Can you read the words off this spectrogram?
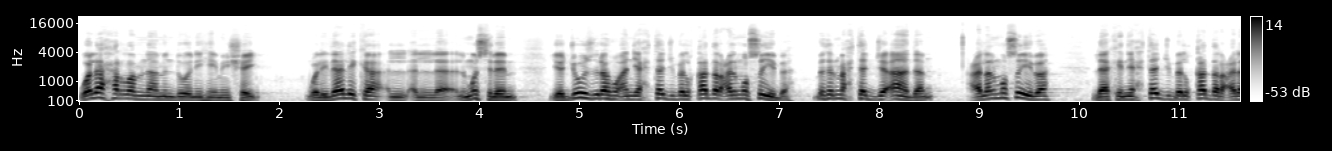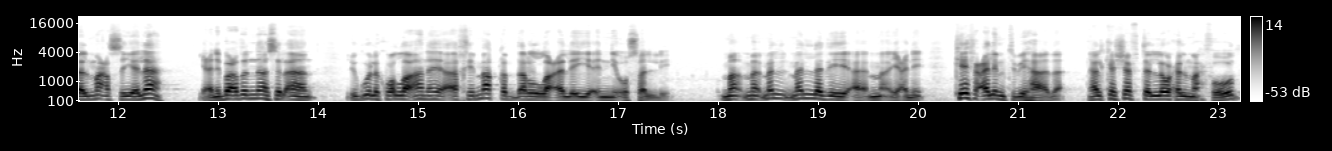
ولا حرمنا من دونه من شيء. ولذلك المسلم يجوز له أن يحتج بالقدر على المصيبة مثل ما احتج آدم على المصيبة. لكن يحتج بالقدر على المعصية لا. يعني بعض الناس الآن يقول لك والله أنا يا أخي ما قدر الله علي أني أصلي. ما, ما, ما, ما الذي يعني كيف علمت بهذا؟ هل كشفت اللوح المحفوظ؟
